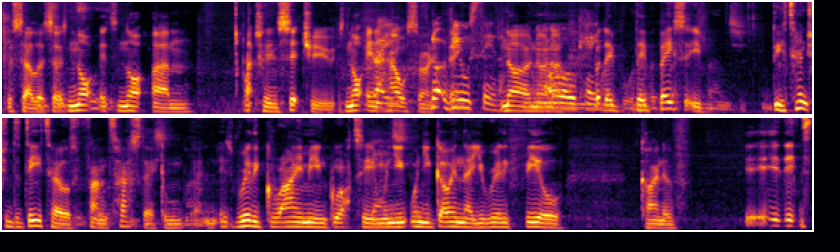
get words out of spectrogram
the cellar, so it's not it's not. Um, actually in situ. It's not in right. a house or it's anything. Not a real cellar. No, no, no. Oh, okay. But they they basically the attention to detail is fantastic, and, and it's really grimy and grotty. Yes. And when you when you go in there, you really feel kind of it's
